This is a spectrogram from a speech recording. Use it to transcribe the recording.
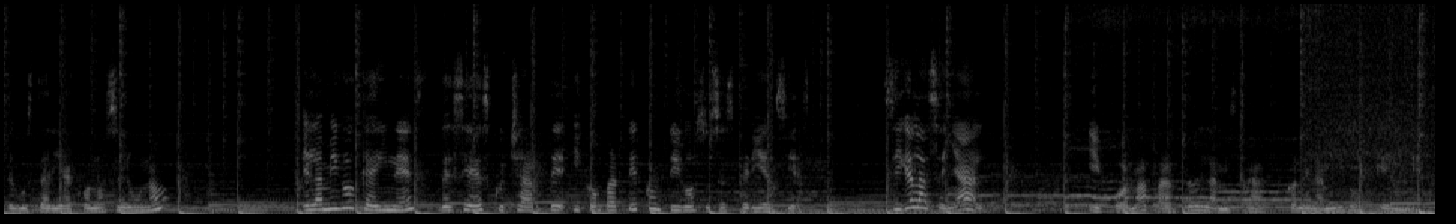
¿Te gustaría conocer uno? El amigo que Inés desea escucharte y compartir contigo sus experiencias. Sigue la señal y forma parte de la amistad con el amigo que.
